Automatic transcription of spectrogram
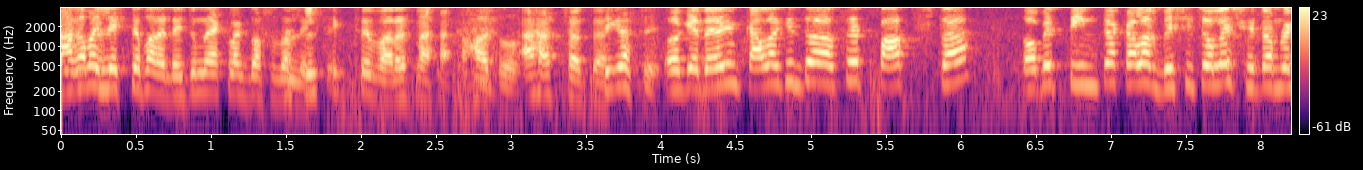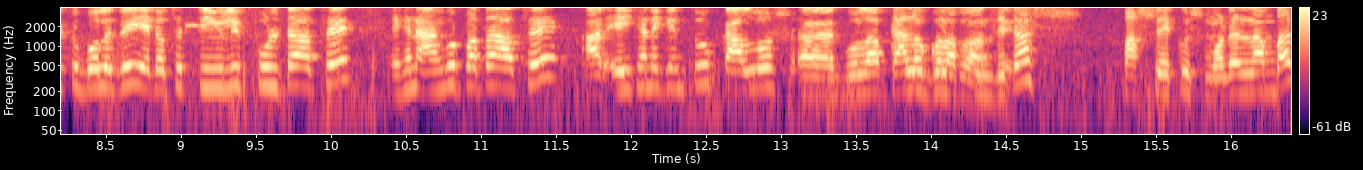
বাঘা ভাই লিখতে পারেন এই জন্য এক লাখ দশ হাজার লিখতে পারে না। হয়তো। আচ্ছা আচ্ছা। ঠিক আছে। ওকে দেখেন কালার কিন্তু আছে পাঁচটা। তবে তিনটা কালার বেশি চলে সেটা আমরা একটু বলে দিই। এটা হচ্ছে টিউলিপ ফুলটা আছে এখানে আঙ্গুর পাতা আছে আর এইখানে কিন্তু কালো গোলাপ কালো গোলাপ ফুল যেটা পাঁচশো একুশ মডেল নাম্বার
